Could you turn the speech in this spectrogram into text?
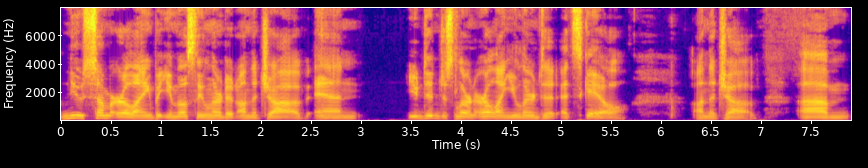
knew some Erlang, but you mostly learned it on the job, and you didn't just learn Erlang; you learned it at scale on the job. Um,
